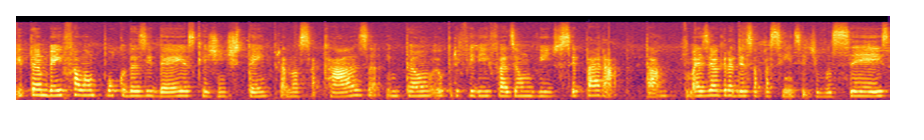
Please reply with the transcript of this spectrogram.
e também falar um pouco das ideias que a gente tem para nossa casa. Então, eu preferi fazer um vídeo separado tá? Mas eu agradeço a paciência de vocês.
